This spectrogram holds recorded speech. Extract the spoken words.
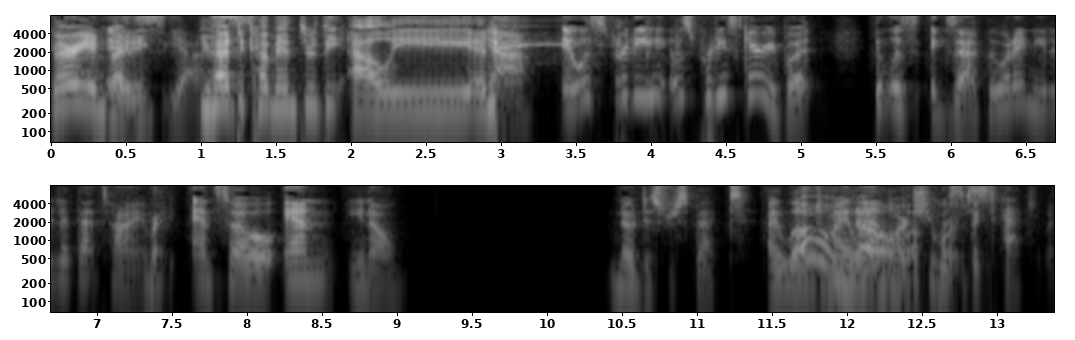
Very It inviting. is, yes. You had to come in through the alley and yeah, it was pretty. It was pretty scary, but it was exactly what I needed at that time. Right. And so, and you know, no disrespect. I loved Oh, my no, landlord. of She was spectacular.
